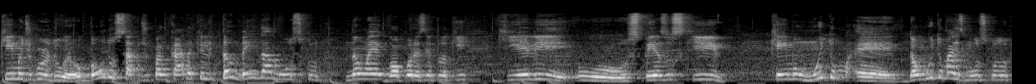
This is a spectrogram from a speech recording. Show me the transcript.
queima de gordura. O bom do saco de pancada é que ele também dá músculo. Não é igual, por exemplo, aqui, que ele. os pesos que queimam muito. É, dão muito mais músculo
